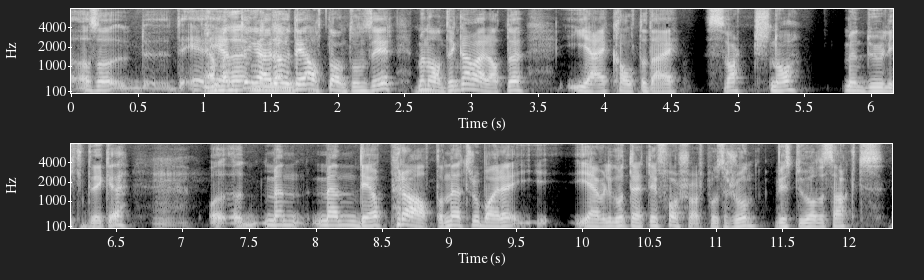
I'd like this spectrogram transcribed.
Altså, det, Ja, en det- ting er det- det Atle Anton sier, men en annen ting kan være at det, jeg kalte deg svart nå, men du likte det ikke. Mm. men, men det å prate om det Jeg tror bare jeg ville gått rett i forsvarsposisjon hvis du hadde sagt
